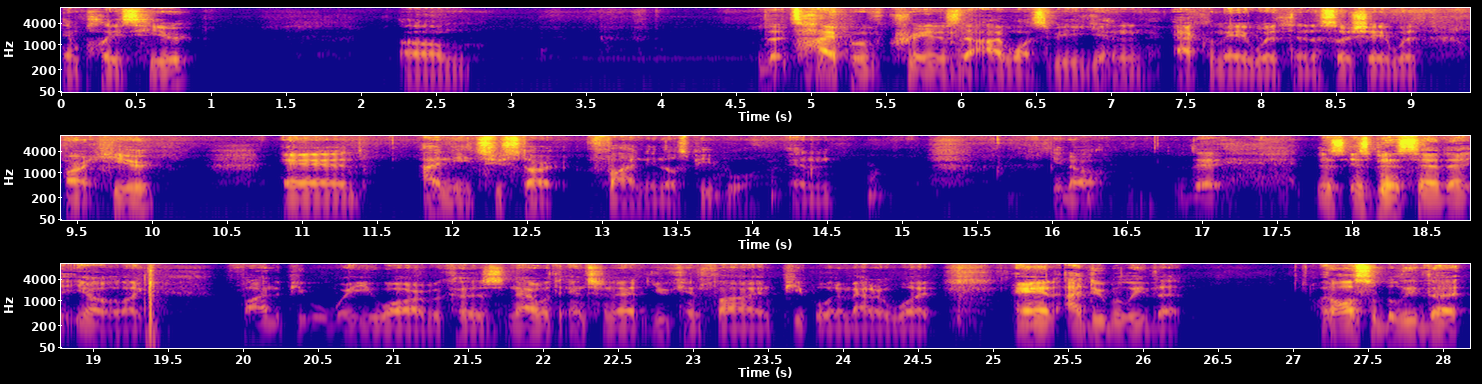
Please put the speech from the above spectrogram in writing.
in place here. Um, the type of creators that I want to be getting acclimated with and associated with aren't here. And I need to start finding those people. And, you know, that it's, it's been said that, yo, like, find the people where you are because now with the internet, you can find people no matter what. And I do believe that. But I also believe that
